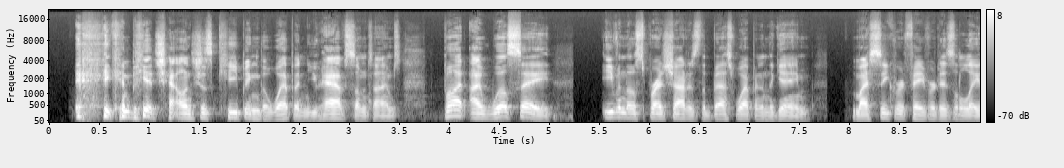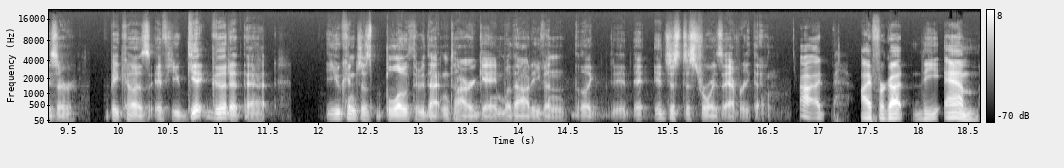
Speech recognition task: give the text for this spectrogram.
it can be a challenge just keeping the weapon you have sometimes. But I will say, even though spread shot is the best weapon in the game, my secret favorite is a laser because if you get good at that, you can just blow through that entire game without even like it, it just destroys everything. I I forgot the M.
